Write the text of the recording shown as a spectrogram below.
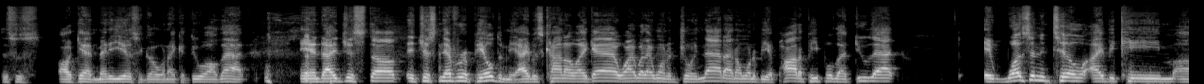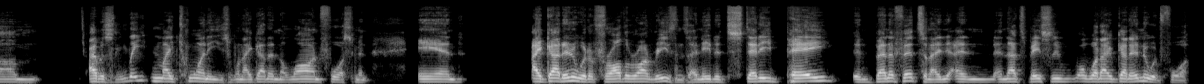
This was again many years ago when I could do all that, and I just uh, it just never appealed to me. I was kind of like, eh, why would I want to join that? I don't want to be a part of people that do that it wasn't until I became um, I was late in my 20s when I got into law enforcement and I got into it for all the wrong reasons. I needed steady pay and benefits and I and and that's basically what I got into it for.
